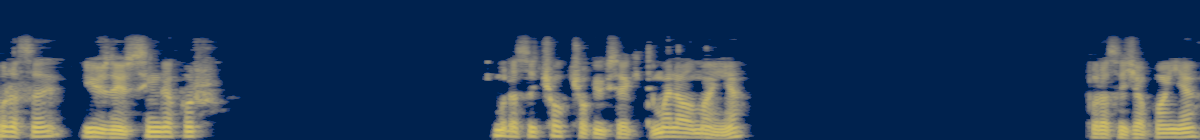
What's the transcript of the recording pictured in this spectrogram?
Burası %100 Singapur. Burası çok çok yüksek ihtimal Almanya. Burası Japonya.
